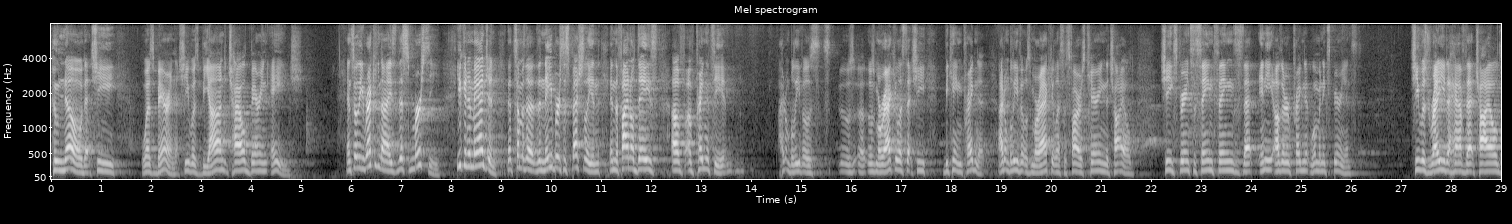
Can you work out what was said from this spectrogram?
who know that she was barren, that she was beyond childbearing age. And so they recognize this mercy. You can imagine that some of the, the neighbors, especially in, in the final days of, of pregnancy. I don't believe it was it was, uh, it was miraculous that she became pregnant. I don't believe it was miraculous as far as carrying the child. She experienced the same things that any other pregnant woman experienced. She was ready to have that child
